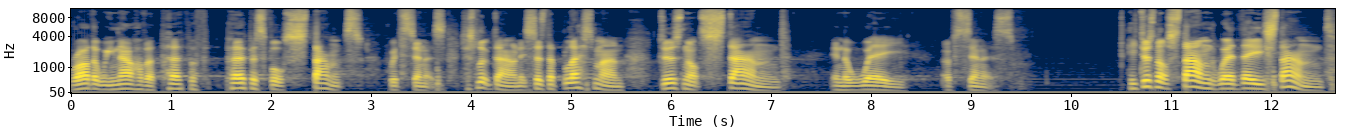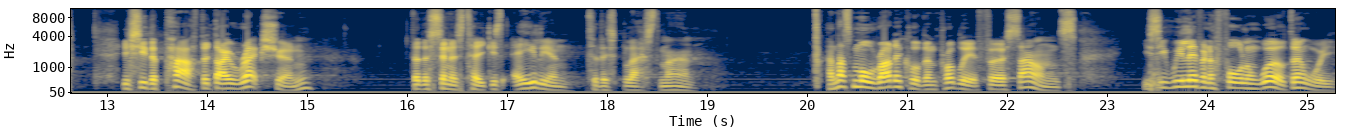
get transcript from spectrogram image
Rather, we now have a purposeful stance with sinners. Just look down. It says, The blessed man does not stand in the way of sinners. He does not stand where they stand. You see, the path, the direction that the sinners take is alien to this blessed man. And that's more radical than probably it first sounds. You see, we live in a fallen world, don't we?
